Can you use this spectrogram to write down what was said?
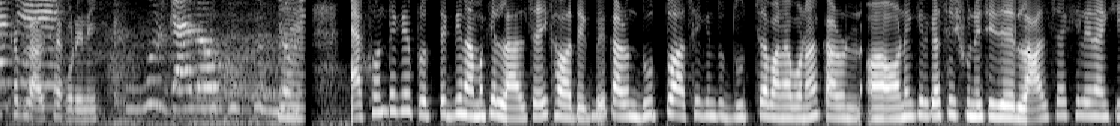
এক কাপ লাল চা করে নিই। এখন থেকে প্রত্যেক দিন আমাকে লাল চাই খাওয়া দেখবে, কারণ দুধ তো আছে কিন্তু দুধ চা বানাবো না। কারণ অনেকের কাছে শুনেছি যে লাল চা খেলে নাকি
